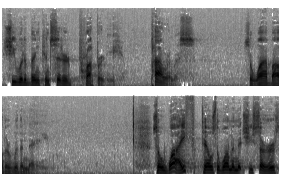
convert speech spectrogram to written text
She would have been considered property, powerless. So why bother with a name? So, wife tells the woman that she serves,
